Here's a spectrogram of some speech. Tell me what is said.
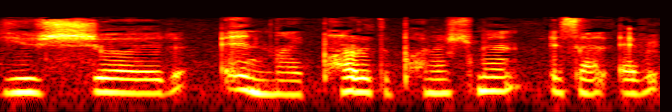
you should, and like part of the punishment is that every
